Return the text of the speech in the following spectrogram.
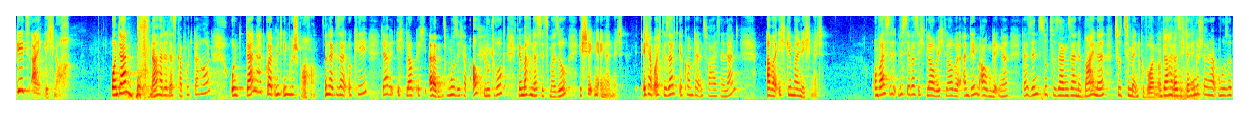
Geht's eigentlich noch? Und dann, buff, ne, hat er das kaputt gehauen. Und dann hat Gott mit ihm gesprochen und hat gesagt, okay, David, ich glaube, ich äh, muss, ich habe auch Blutdruck. Wir machen das jetzt mal so. Ich schicke einen Engel mit. Ich habe euch gesagt, ihr kommt da ins verheißene Land, aber ich gehe mal nicht mit. Und weißt, wisst ihr, was ich glaube? Ich glaube, an dem Augenblick, ne, da sind sozusagen seine Beine zu Zement geworden. Und da hat er sich dahingestellt und hat Mose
